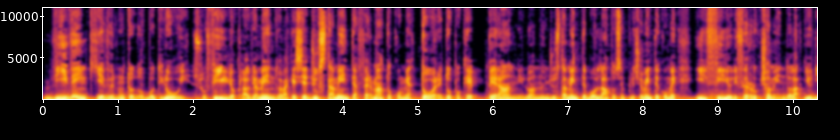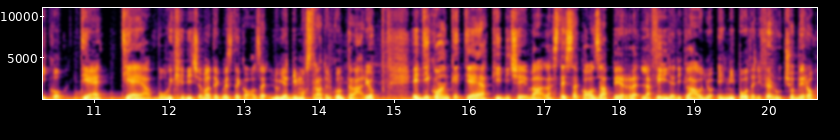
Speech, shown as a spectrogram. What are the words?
vive in chi è venuto dopo di lui. Suo figlio Claudio Amendola, che si è giustamente affermato come attore dopo che per anni lo hanno ingiustamente bollato semplicemente come il figlio di Ferruccio Amendola, io dico ti è ti è a voi che dicevate queste cose, lui ha dimostrato il contrario, e dico anche ti è a chi diceva la stessa cosa per la figlia di Claudio e nipote di Ferruccio, ovvero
